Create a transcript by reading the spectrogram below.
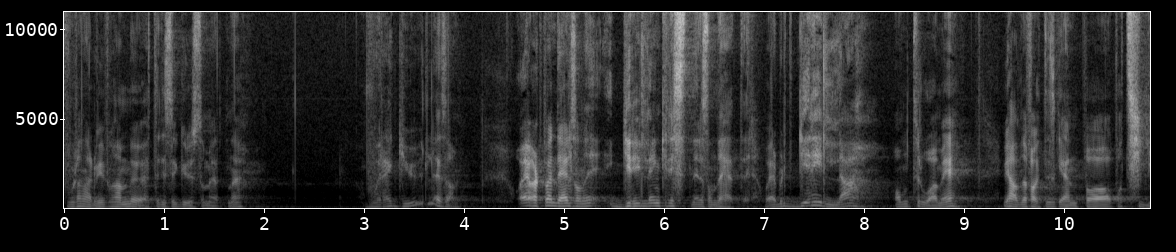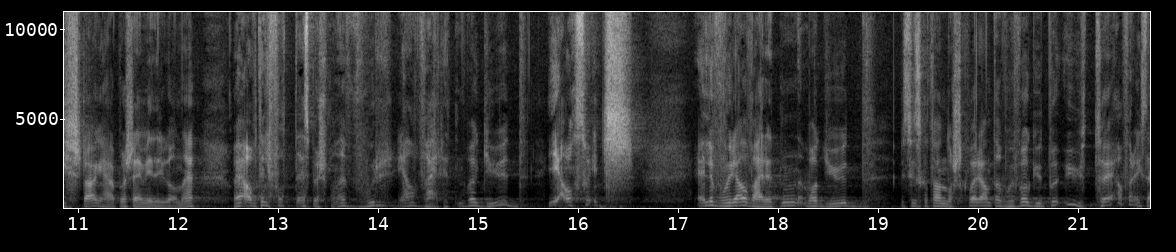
hvordan er det vi kan møte disse grusomhetene? Hvor er Gud, liksom? Og Jeg har vært på en del sånne Grillen kristner, som det heter. Og jeg er blitt grilla om troa mi. Vi hadde faktisk en på, på tirsdag her på Skien videregående. Og jeg har av og til fått det spørsmålet hvor i all verden var Gud i Auschwitz? Eller hvor i all verden var Gud hvis vi skal ta en norsk variant, hvor var Gud på Utøya, f.eks.?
